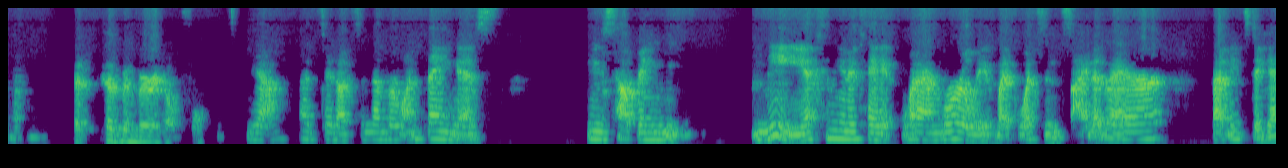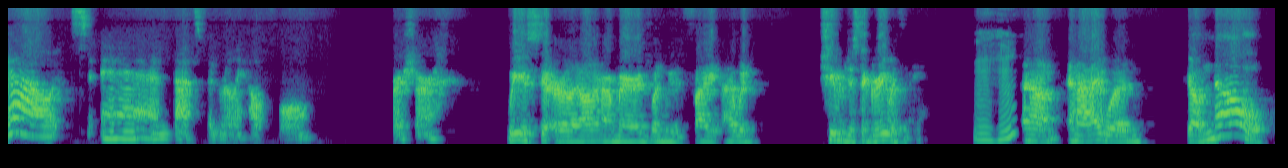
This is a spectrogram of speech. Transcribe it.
Mm-hmm. It has been very helpful. Yeah, I'd say that's the number one thing is he's helping me communicate what I'm really like, what's inside of there that needs to get out. And that's been really helpful for sure. We used to early on in our marriage when we would fight, I would she would just agree with me. Mm-hmm. Um, and I would go, no,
